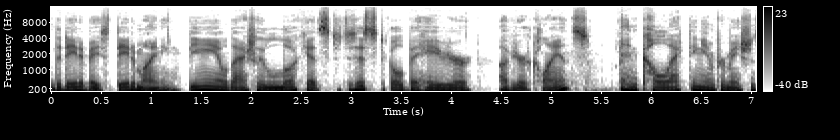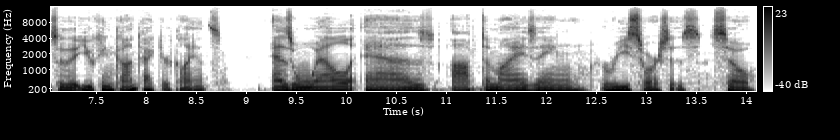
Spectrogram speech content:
the database, data mining, being able to actually look at statistical behavior of your clients and collecting information so that you can contact your clients, as well as optimizing resources. So,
